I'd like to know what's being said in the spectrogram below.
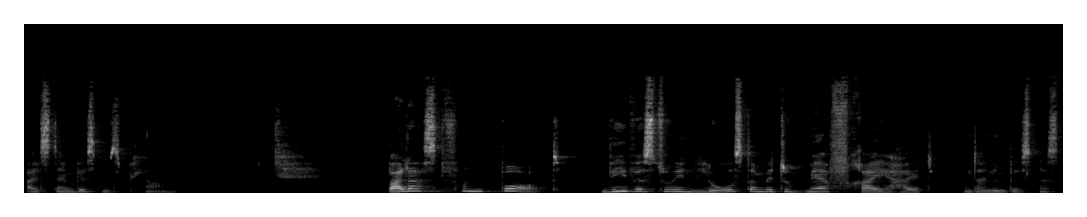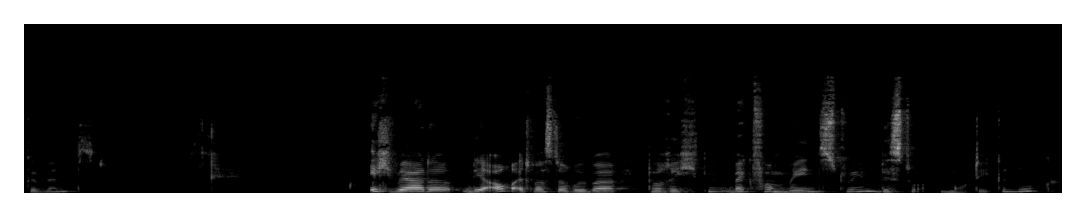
als dein Businessplan? Ballast von Bord. Wie wirst du ihn los, damit du mehr Freiheit in deinem Business gewinnst? Ich werde dir auch etwas darüber berichten. Weg vom Mainstream. Bist du mutig genug?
